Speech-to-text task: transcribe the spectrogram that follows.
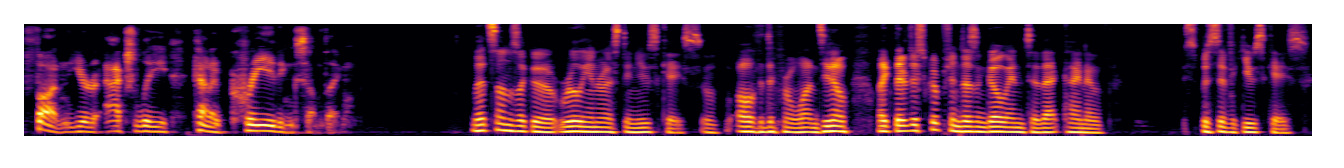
fun. You're actually kind of creating something. That sounds like a really interesting use case of all the different ones. You know, like their description doesn't go into that kind of specific use case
